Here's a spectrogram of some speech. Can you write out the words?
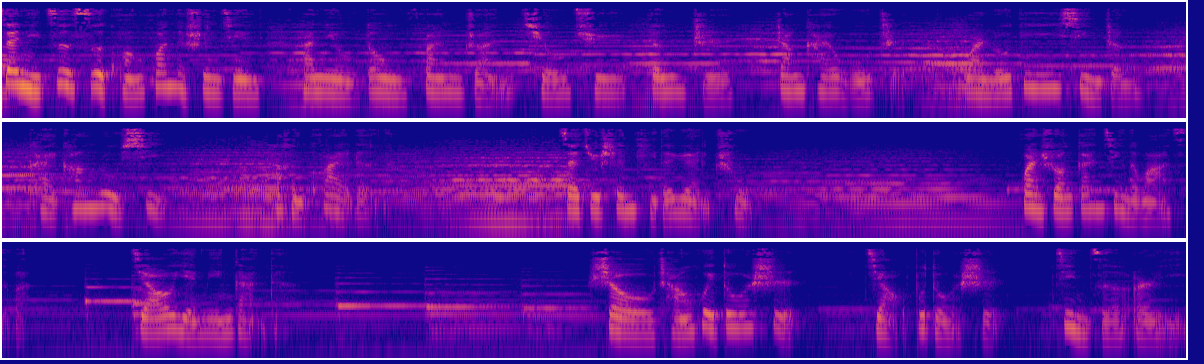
在你自肆狂欢的瞬间，他扭动、翻转、求屈、蹬直、张开五指，宛如第一性征，凯康入戏，他很快乐呢，在距身体的远处。换双干净的袜子吧，脚也敏感的，手常会多事，脚不多事，尽责而已。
